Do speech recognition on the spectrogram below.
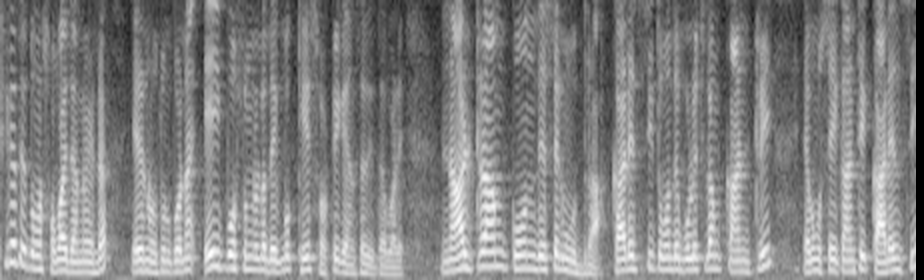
ঠিক আছে? তোমরা সবাই জানো এটা। এটা নতুন করে না। এই প্রশ্নটা দেখব কে সঠিক অ্যান্সার দিতে পারে। নালট্রাম কোন দেশের মুদ্রা? কারেন্সি তোমাদের বলেছিলাম কান্ট্রি এবং সেই কান্ট্রি কারেন্সি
